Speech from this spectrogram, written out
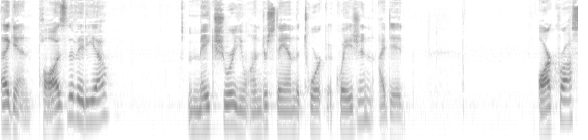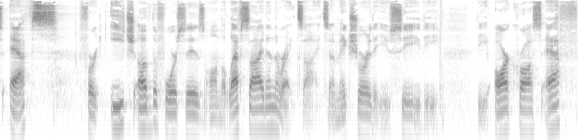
again, pause the video. Make sure you understand the torque equation. I did R cross F's for each of the forces on the left side and the right side. So make sure that you see the the R cross F.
